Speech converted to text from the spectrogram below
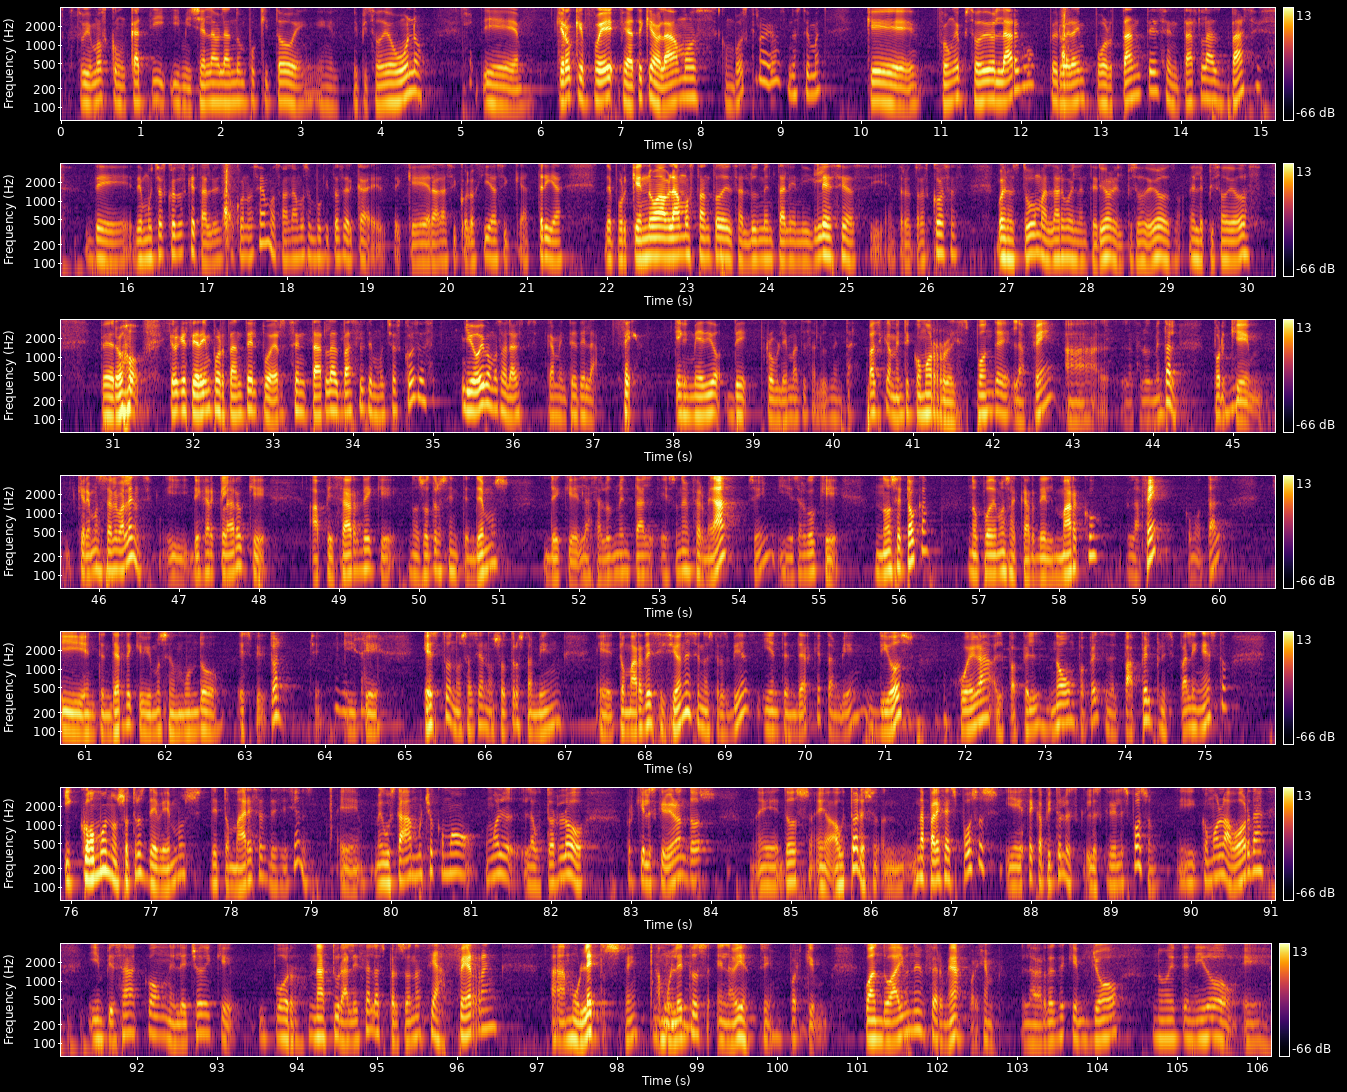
Estuvimos con Katy y Michelle hablando un poquito en, el episodio 1. Sí. Eh, creo que fue, fíjate que hablábamos con vos, creo yo, si no estoy mal, que fue un episodio largo, pero era importante sentar las bases de, muchas cosas que tal vez no conocemos. Hablamos un poquito acerca de, de qué era la psicología, psiquiatría, de por qué no hablamos tanto de salud mental en iglesias y entre otras cosas. Bueno, estuvo más largo el anterior, el episodio 2, el episodio 2. Pero creo que sí era importante el poder sentar las bases de muchas cosas. Y hoy vamos a hablar específicamente de la fe en medio de problemas de salud mental. Básicamente, cómo responde la fe a la salud mental. Porque queremos hacer el balance y dejar claro que a pesar de que nosotros entendemos de que la salud mental es una enfermedad, ¿sí? Y es algo que no se toca, no podemos sacar del marco la fe como tal y entender de que vivimos en un mundo espiritual, ¿sí? Y que esto nos hace a nosotros también eh, tomar decisiones en nuestras vidas y entender que también Dios juega el papel, no un papel, sino el papel principal en esto y cómo nosotros debemos de tomar esas decisiones. Eh, me gustaba mucho cómo, cómo el, autor lo, porque lo escribieron dos, eh, dos eh, autores, una pareja de esposos, y este capítulo lo, escribe el esposo, y cómo lo aborda, y empieza con el hecho de que por naturaleza las personas se aferran a amuletos, ¿sí? amuletos en la vida, ¿sí? porque cuando hay una enfermedad, por ejemplo, la verdad es que yo no he tenido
